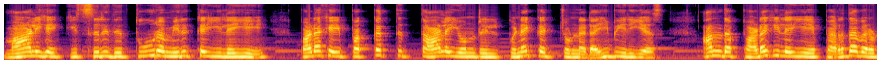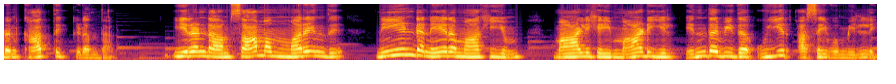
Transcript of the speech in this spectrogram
மாளிகைக்கு சிறிது தூரம் இருக்கையிலேயே படகை பக்கத்து தாளையொன்றில் பிணைக்கச் சொன்ன டைபீரியஸ் அந்த படகிலேயே பரதவருடன் காத்து கிடந்தான். இரண்டாம் சாமம் மறைந்து நீண்ட நேரமாகியும் மாளிகை மாடியில் எந்தவித உயிர் அசைவும் இல்லை.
